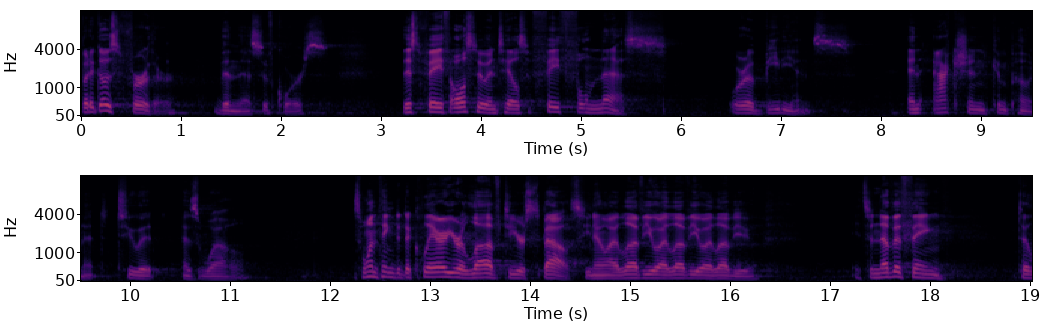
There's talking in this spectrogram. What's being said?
But it goes further than this, of course. This faith also entails faithfulness or obedience, an action component to it as well. It's one thing to declare your love to your spouse. You know, I love you, I love you, I love you. It's another thing to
